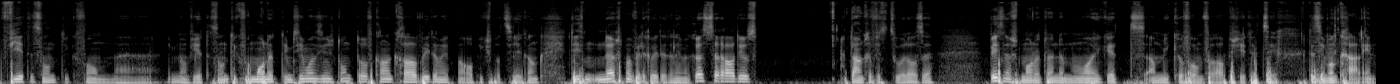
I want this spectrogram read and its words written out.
vierten Sonntag vom, äh, immer am vierten Sonntag vom Monat im Simon seine Stunde drauf kann, wieder mit einem Abendspaziergang. Nächstes Mal vielleicht wieder ein bisschen grösser Radius. Danke fürs Zuhören. Bis nächsten Monat, wenn ihr morgen am Mikrofon verabschiedet sich der Simon Kalin.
